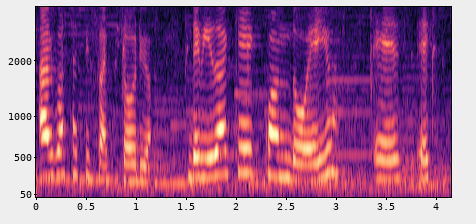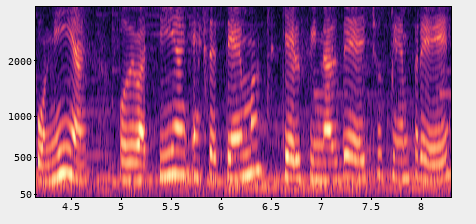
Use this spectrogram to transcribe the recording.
algo satisfactorio debido a que cuando ellos exponían o debatían este tema, que el final de hecho siempre es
